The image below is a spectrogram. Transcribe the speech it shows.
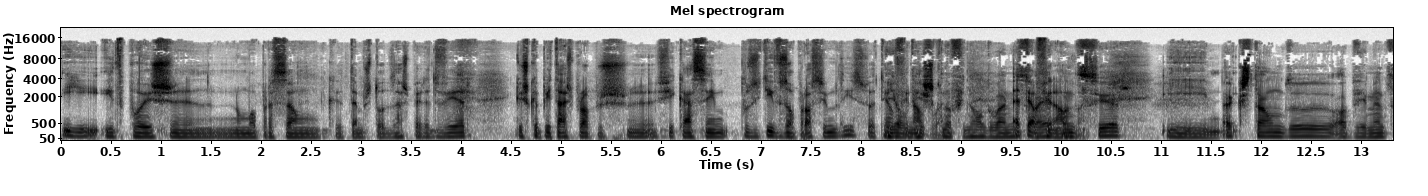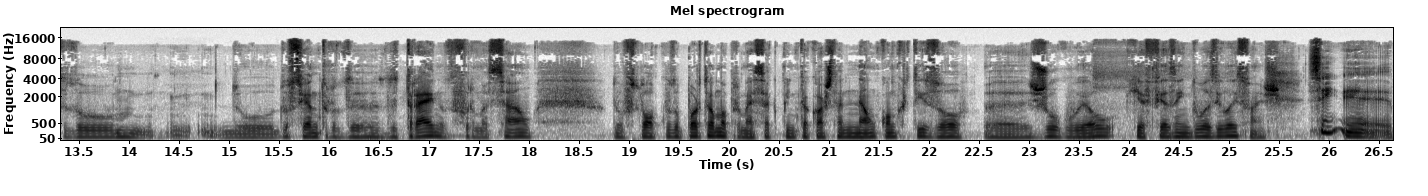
e, e, depois, numa operação que estamos todos à espera de ver, que os capitais próprios ficassem positivos ao próximo disso até ao final do ano. no final do ano até final acontecer. E a questão de, obviamente, do, do, do centro de, de, treino, de formação do Futebol Clube do Porto é uma promessa que Pinto da Costa não concretizou. Uh, julgo eu que a fez em duas eleições. Sim, é,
